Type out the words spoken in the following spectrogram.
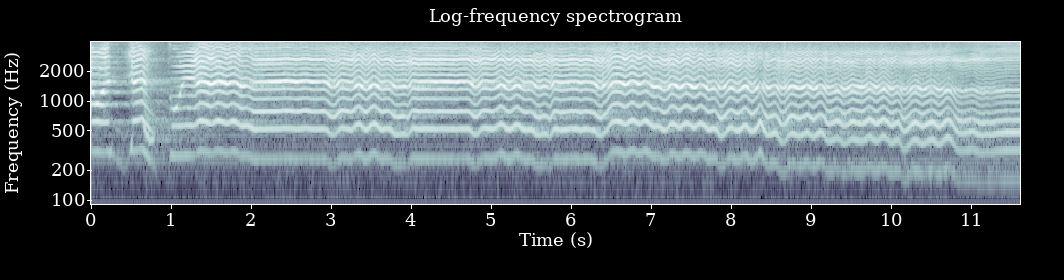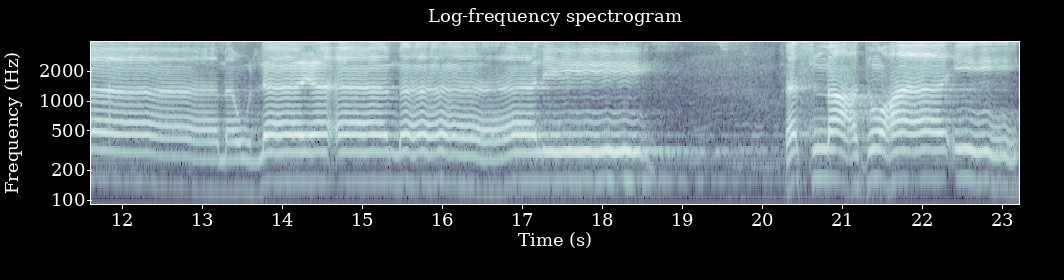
إليك وجهت يا مولاي آمالي. فاسمع دعائي.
